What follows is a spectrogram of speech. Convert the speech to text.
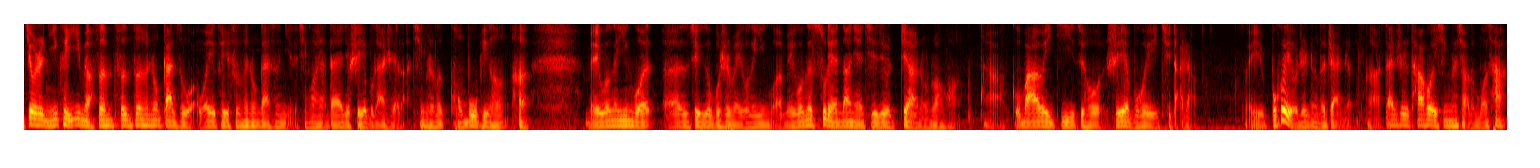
就是你可以一秒分分分分钟干死我，我也可以分分钟干死你的情况下，大家就谁也不干谁了，形成了恐怖平衡。美国跟英国，呃，这个不是美国跟英国，美国跟苏联当年其实就是这样一种状况啊，古巴危机最后谁也不会去打仗。所以不会有真正的战争啊，但是它会形成小的摩擦，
